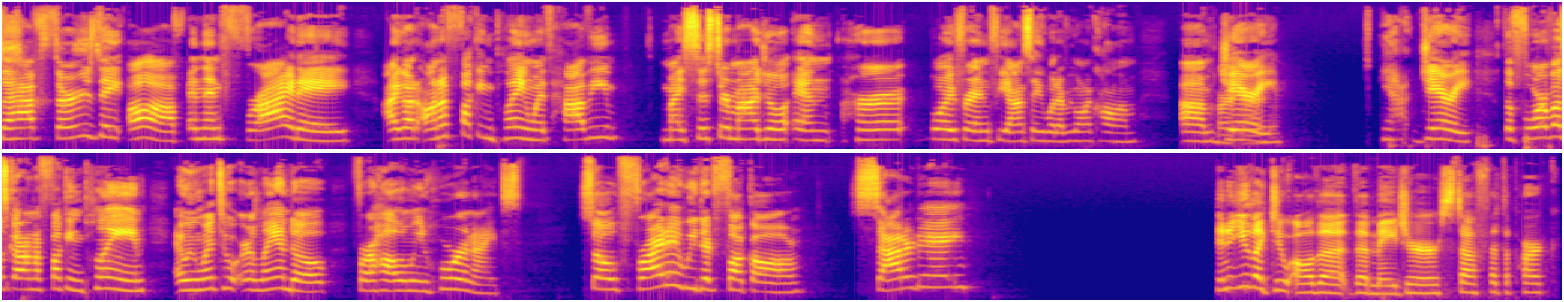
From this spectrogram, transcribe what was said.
to have Thursday off, and then Friday I got on a fucking plane with Javi, my sister Majo, and her boyfriend, fiance, whatever you want to call him, um. Jerry. Yeah, Jerry. The four of us got on a fucking plane and we went to Orlando for Halloween Horror Nights. So Friday we did fuck all. Saturday Didn't you like do all the the major stuff at the park,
